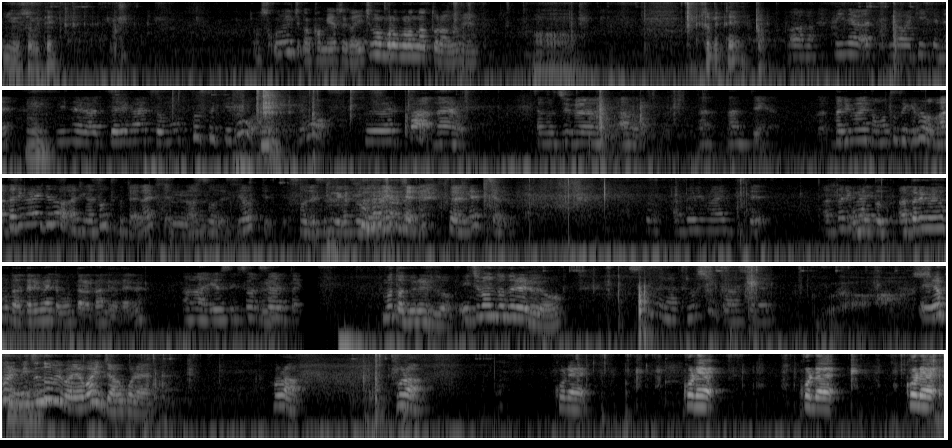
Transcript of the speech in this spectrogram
いいよ、そべて。あそこの位置が噛みやすいから一番ボロボロになっとるあの辺。ああ。そべて。まあまあ、みんなが、まあ、聞いてね、うん。みんなが当たり前と思っとったけど、でもそれはやっぱなんやろ。あの自分あのななんていう当たり前と思っとったけど当たり前やけどありがとうってことやないって、うん。あそうですよって。言ってそうです。ってかそうだねってそうやねってそう当たり前って当たり前思っと当たり前のこと当たり前と思ったらあかんってことやなあまあ要するにそうそうだった。ら、また濡れるぞ。一番と濡れるよ。すごいな楽しいからそれ。えやっぱり水飲めばやばいんちゃうこれ。ほら。ほら。これ。これ。これ。これ。ね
